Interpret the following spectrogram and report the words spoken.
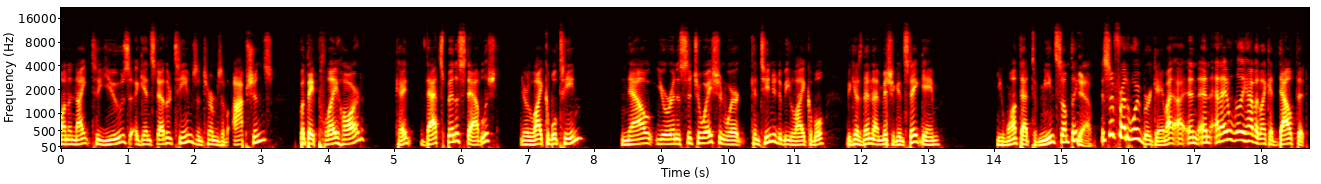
on a night to use against other teams in terms of options, but they play hard. Okay, that's been established. You're a likable team. Now you're in a situation where continue to be likable because then that Michigan State game, you want that to mean something. Yeah. this is a Fred Hoiberg game, I, I, and and and I don't really have like a doubt that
